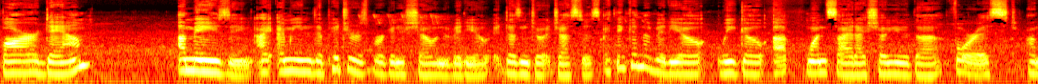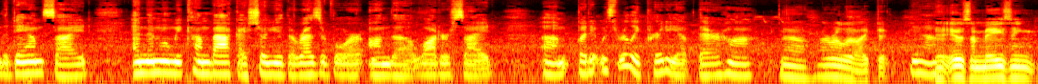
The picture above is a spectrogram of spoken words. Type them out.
Bar Dam. Amazing. I, I mean, the pictures we're going to show in the video, it doesn't do it justice. I think in the video, we go up one side, I show you the forest on the dam side, and then when we come back, I show you the reservoir on the water side. Um, but it was really pretty up there, huh? Yeah, I really liked it. Yeah. It it was amazing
